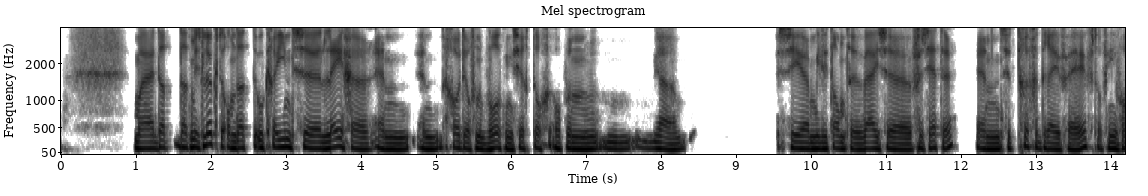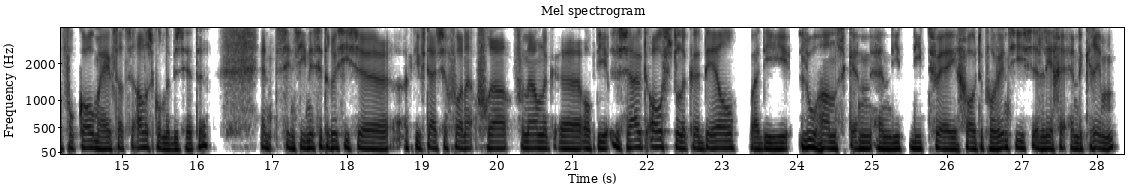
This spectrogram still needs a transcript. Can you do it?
Maar dat, dat mislukte omdat de Oekraïense leger en, en een groot deel van de bevolking zich toch op een ja, zeer militante wijze verzetten. En ze teruggedreven heeft, of in ieder geval voorkomen heeft dat ze alles konden bezetten. En sindsdien is het Russische activiteit zich voornamelijk uh, op die zuidoostelijke deel, waar die Luhansk en, en die, die twee grote provincies liggen en de Krim.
